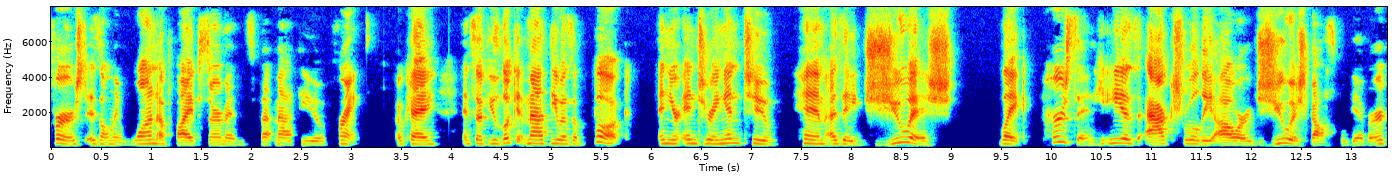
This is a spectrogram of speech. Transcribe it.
first is only one of five sermons that Matthew frames. Okay. And so if you look at Matthew as a book and you're entering into him as a Jewish like person, he is actually our Jewish gospel giver.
